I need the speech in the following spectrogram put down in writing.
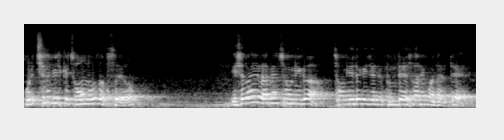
우리처럼 이렇게 좋은 옷 없어요. 이스라엘 라면 총리가 총리 되기 전에 군대 사령관 할 때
